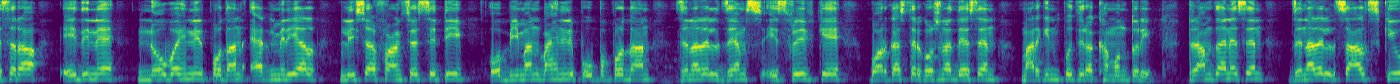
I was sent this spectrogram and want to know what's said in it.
এছাড়া এই দিনে নৌবাহিনীর প্রধান অ্যাডমিরাল লিসা ফ্রান্সিসিটি ও বিমান বাহিনীর উপপ্রধান জেনারেল জেমস ইসফ্রিফকে বরখাস্তের ঘোষণা দিয়েছেন মার্কিন প্রতিরক্ষা মন্ত্রী। ট্রাম্প জানিয়েছেন, জেনারেল চার্লস কিউ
